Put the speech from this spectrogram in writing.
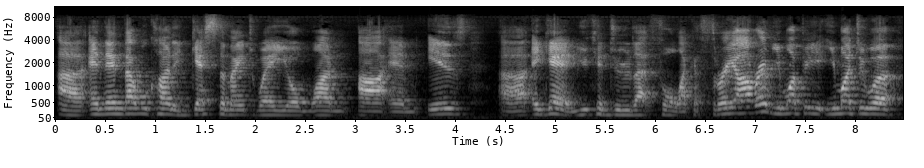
Uh, and then that will kind of guesstimate where your 1RM is. Uh, again, you can do that for like a 3 RM. You might be you might do a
